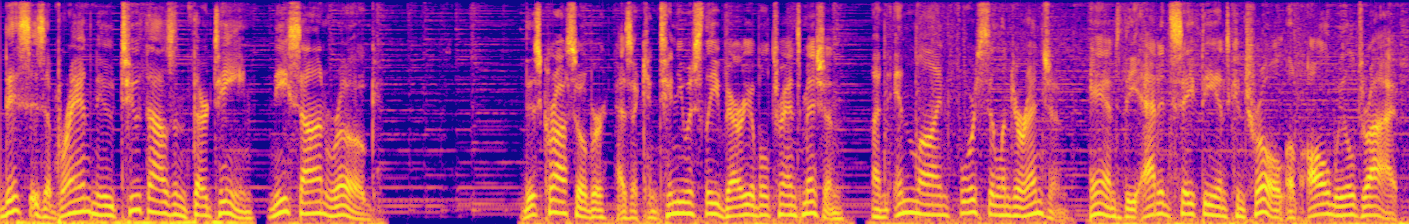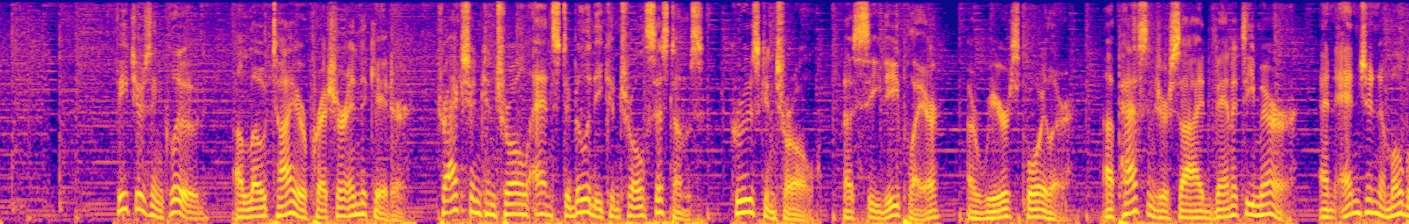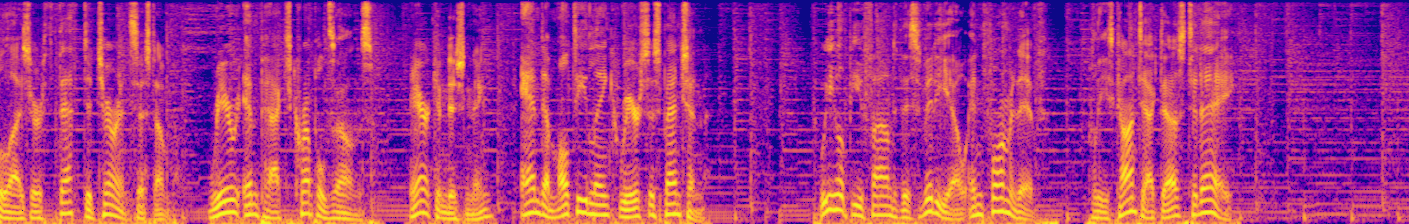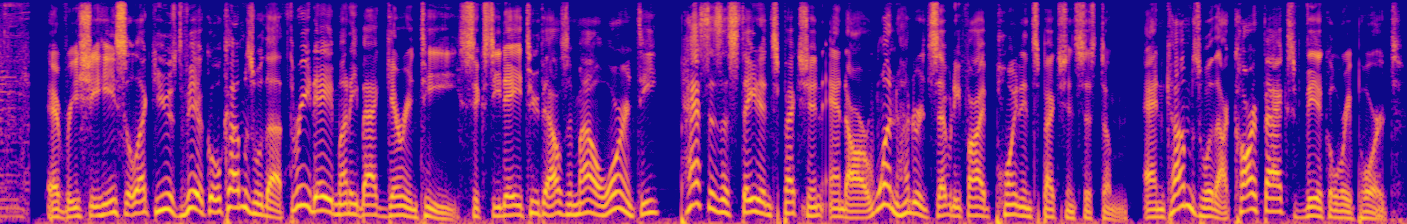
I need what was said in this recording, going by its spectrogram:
This is a brand new 2013 Nissan Rogue. This crossover has a continuously variable transmission, an inline four-cylinder engine, and the added safety and control of all-wheel drive. Features include a low tire pressure indicator, traction control and stability control systems, cruise control, a CD player, a rear spoiler, a passenger side vanity mirror, an engine immobilizer theft deterrent system, rear impact crumple zones, air conditioning, and a multi-link rear suspension. We hope you found this video informative. Please contact us today. Every Sheehy Select used vehicle comes with a 3-day money-back guarantee, 60-day 2,000-mile warranty, passes a state inspection and our 175-point inspection system, and comes with a Carfax vehicle report.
